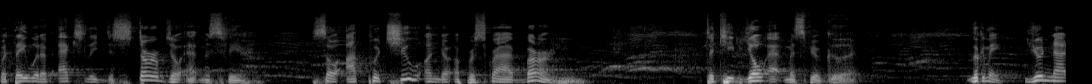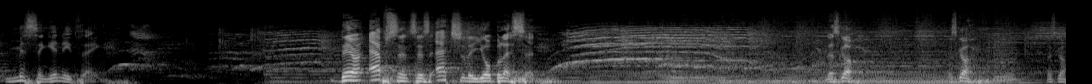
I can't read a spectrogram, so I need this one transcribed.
but they would have actually disturbed your atmosphere. So I put you under a prescribed burn to keep your atmosphere good. Look at me. You're not missing anything. Their absence is actually your blessing. Let's go. Let's go. Let's go.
